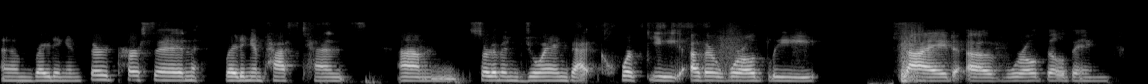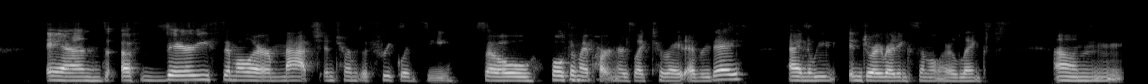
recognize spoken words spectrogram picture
um, writing in third person, writing in past tense, um, sort of enjoying that quirky, otherworldly side of world building, and a very similar match in terms of frequency. So both of my partners like to write every day, and we enjoy writing similar lengths um,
